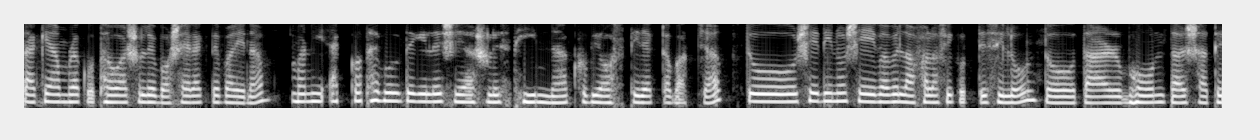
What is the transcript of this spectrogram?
তাকে আমরা কোথাও আসলে বসায় রাখতে পারি না। মানে এক কথায় বলতে গেলে সে আসলে স্থির না, খুবই অস্থির একটা বাচ্চা। তো সেদিনও সে এইভাবে লাফালাফি করতেছিল, তো তার বোন তার সাথে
